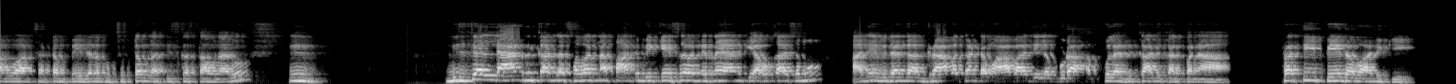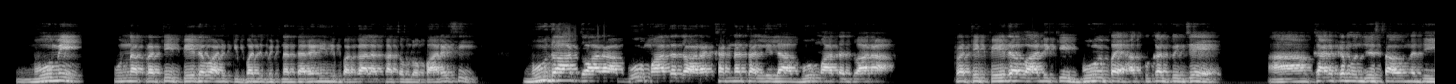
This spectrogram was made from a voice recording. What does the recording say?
ఆర్ఓఆర్ చట్టం పేదలకు చుట్టంలా తీసుకొస్తా ఉన్నారు. డిజిటల్ ల్యాండ్ రికార్డుల సవరణ పార్ట్ బి కేసుల నిర్ణయానికి అవకాశము. అదే విధంగా గ్రామ కంఠం ఆబాదీలకు కూడా హక్కుల రికార్డు కల్పన ప్రతి పేదవాడికి భూమి ఉన్న ప్రతి పేదవాడికి ఇబ్బంది పెట్టిన ధరణిని బంగాళాఖాతంలో పారేసి భూదార్ ద్వారా భూమాత ద్వారా కన్న తల్లిలా భూమాత ద్వారా ప్రతి పేదవాడికి భూమిపై హక్కు కల్పించే ఆ కార్యక్రమం చేస్తా ఉన్నది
